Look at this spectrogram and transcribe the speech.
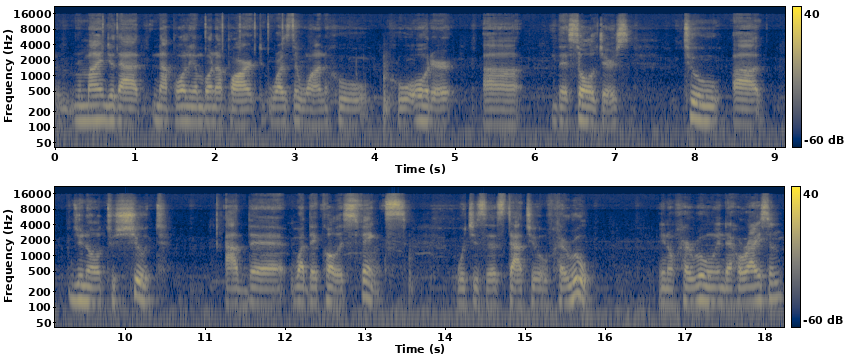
remind you that Napoleon Bonaparte was the one who who ordered uh, the soldiers to uh, you know to shoot at the what they call a sphinx which is a statue of heru. You know heru in the horizon.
